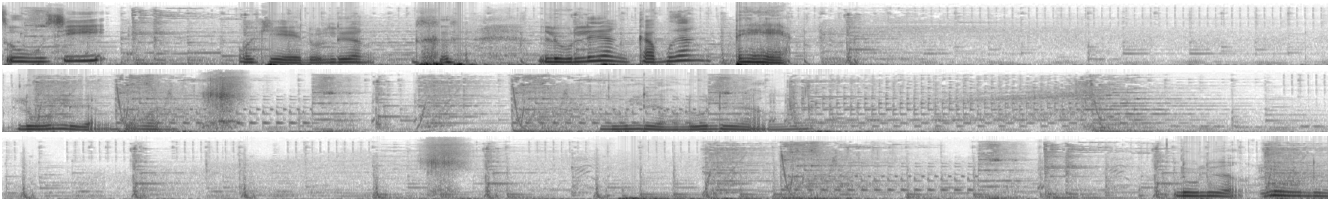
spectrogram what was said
ซูชิ โอเค รู้เรื่อง รู้เรื่องกระเบื้องแตก รู้เหลืองทุกคน รู้เหลืองรู้เหลืองรู้เหลืองรู้เหลื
